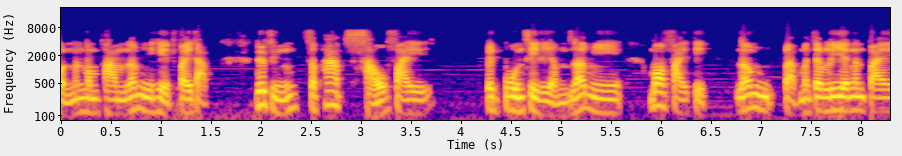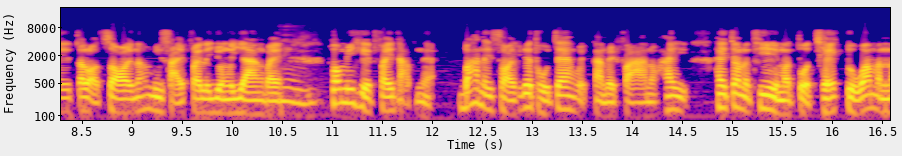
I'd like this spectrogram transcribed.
ฝนมันพรำๆแล้วมีเหตุไฟดับ นึกถึงสภาพเสาไฟเป็นปูนสี่เหลี่ยม แล้วมีหม้อไฟติด แล้วแบบมันจะเรียงกันไปตลอดซอยเนาะมีสายไฟระยงระยางไปอืมพอมีเหตุไฟดับเนี่ยบ้านในซอยก็จะโทรแจ้งไปการไฟฟ้าเนาะให้ให้เจ้าหน้าที่มาตรวจเช็คดูว่ามัน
